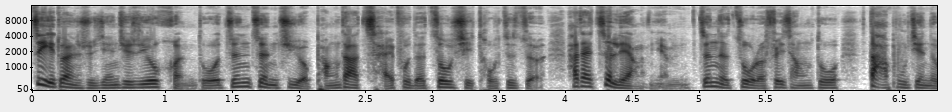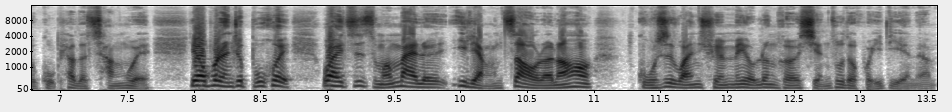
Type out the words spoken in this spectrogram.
这一段时间其实有很多真正具有庞大财富的周期投资者，他在这两年真的做了非常多大部件的股票的仓位，要不然就不会外资怎么卖了一两兆了，然后股市完全没有任何显著的回跌呢？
